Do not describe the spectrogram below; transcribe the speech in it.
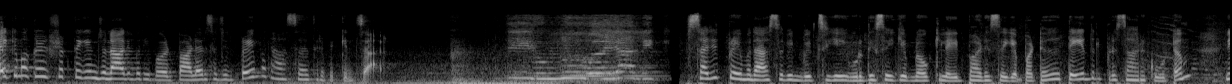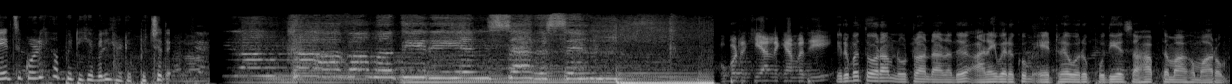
ஐக்கிய மக்கள் சக்தியின் ஜனாதிபதி வேட்பாளர் சஜித் பிரேமதாச தெரிவிக்கின்றார். சஜித் பிரேமதாசவின் வெற்றியை உறுதி செய்யும் நோக்கில் ஏற்பாடு செய்யப்பட்ட தேர்தல் பிரசார கூட்டம் நேற்று குழியாப்பிட்டியவில் நடைபெற்றது. இருபத்தோராம் நூற்றாண்டானது அனைவருக்கும் ஏற்ற ஒரு புதிய சகாப்தமாக மாறும்.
